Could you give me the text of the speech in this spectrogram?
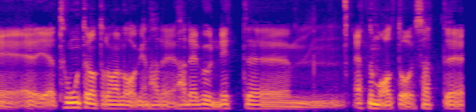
Eh, jag tror inte något av de här lagen hade, hade vunnit eh, ett normalt år. Så att, eh,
